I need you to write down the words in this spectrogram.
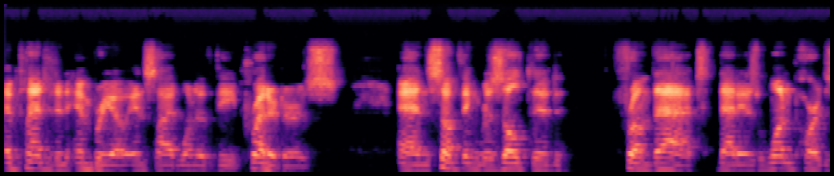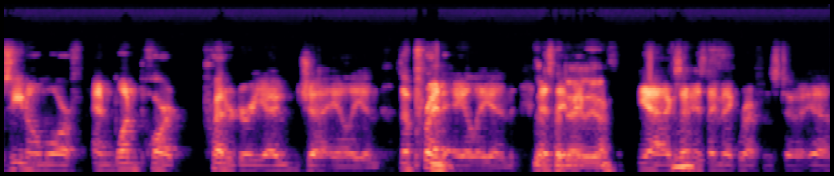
implanted an embryo inside one of the predators and something resulted from that that is one part xenomorph and one part predator yautja alien the pred mm. alien the as pred they alien. make yeah exactly mm. as they make reference to it yeah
